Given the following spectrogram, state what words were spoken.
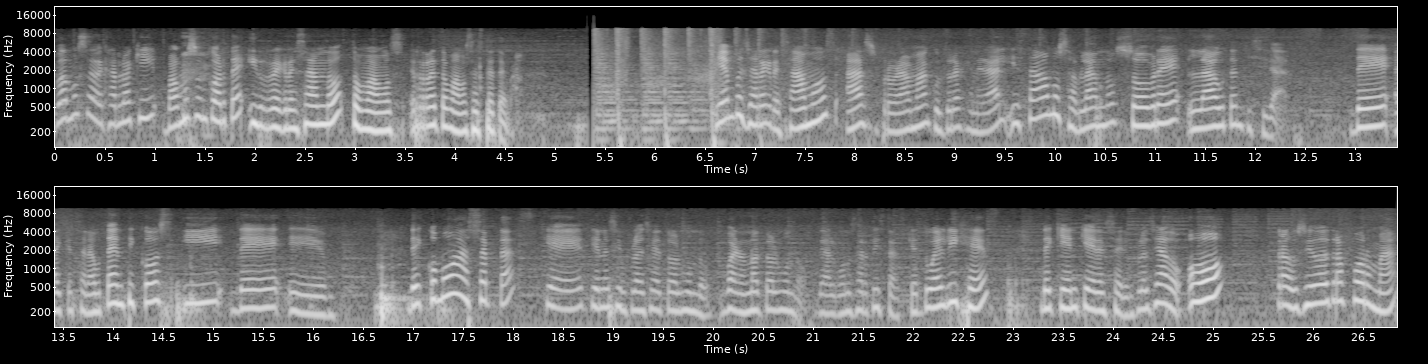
vamos a dejarlo aquí, vamos a un corte y regresando tomamos retomamos este tema. Bien, pues ya regresamos a su programa Cultura General y estábamos hablando sobre la autenticidad, de hay que ser auténticos y de, eh, de cómo aceptas que tienes influencia de todo el mundo. Bueno, no todo el mundo, de algunos artistas, que tú eliges de quién quieres ser influenciado. O, traducido de otra forma,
